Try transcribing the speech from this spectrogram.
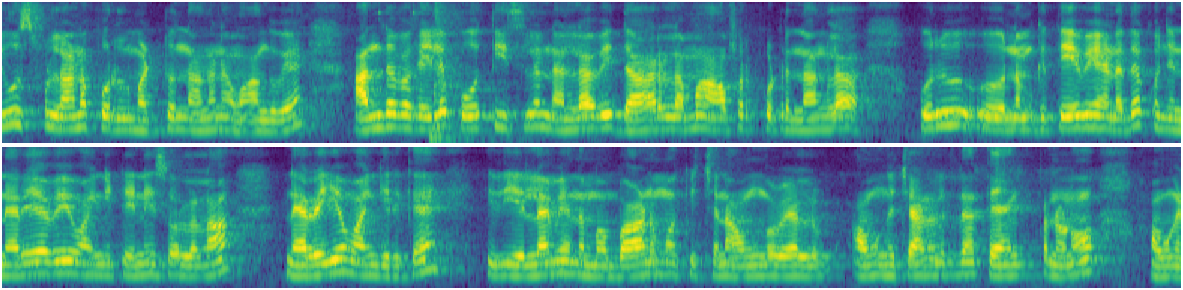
யூஸ்ஃபுல்லான பொருள் மட்டும்தாங்க நான் வாங்குவேன். அந்த வகையில் போத்தீஸில் நல்லாவே தாராளமாக ஆஃபர் போட்டிருந்தாங்களா? ஒரு நமக்கு தேவையானதை கொஞ்சம் நிறையாவே வாங்கிட்டேன்னே சொல்லலாம். நிறைய வாங்கியிருக்கேன். இது எல்லாமே நம்ம பானுமா கிச்சன் அவங்க வேலை அவங்க சேனலுக்கு தான் தேங்க் பண்ணணும். அவங்க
